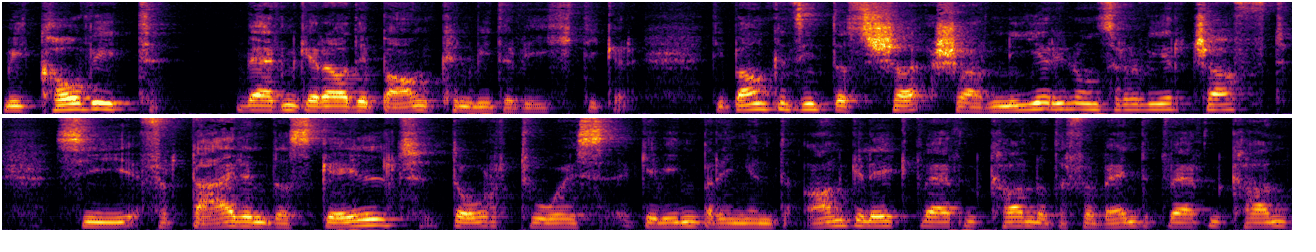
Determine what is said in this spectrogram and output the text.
mit Covid werden gerade Banken wieder wichtiger. Die Banken sind das Scharnier in unserer Wirtschaft. Sie verteilen das Geld dort, wo es gewinnbringend angelegt werden kann oder verwendet werden kann.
